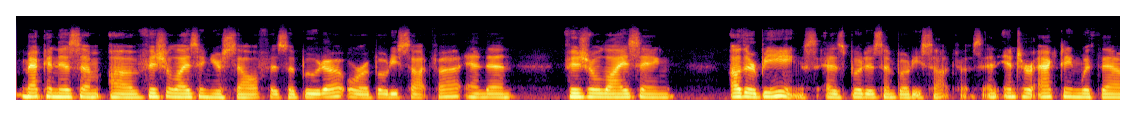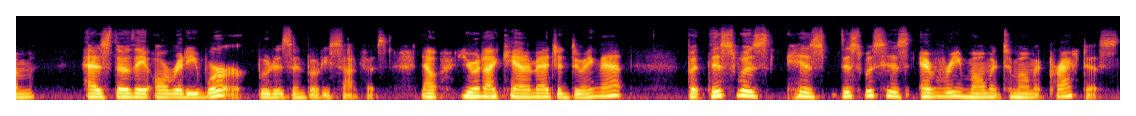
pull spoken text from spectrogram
mechanism of visualizing yourself as a Buddha or a Bodhisattva, and then visualizing other beings as Buddhas and Bodhisattvas and interacting with them as though they already were Buddhas and Bodhisattvas. Now, you and I can't imagine doing that, but this was his this was his every moment to moment practice.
